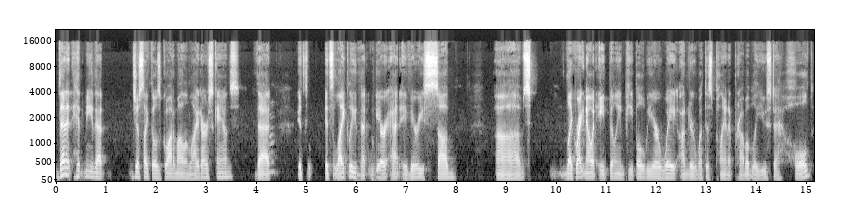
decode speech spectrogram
then it hit me that just like those Guatemalan lidar scans, that mm-hmm. it's it's likely that we are at a very sub uh, like right now at 8 billion people, we are way under what this planet probably used to hold.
